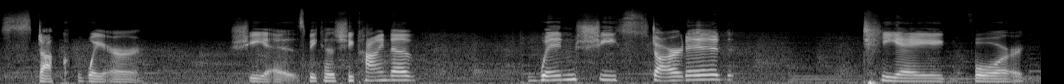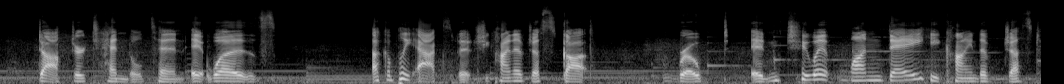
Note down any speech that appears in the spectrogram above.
stuck where she is. Because she kind of when she started TAing for Dr. Tendleton, it was a complete accident. She kind of just got roped into it one day. He kind of just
